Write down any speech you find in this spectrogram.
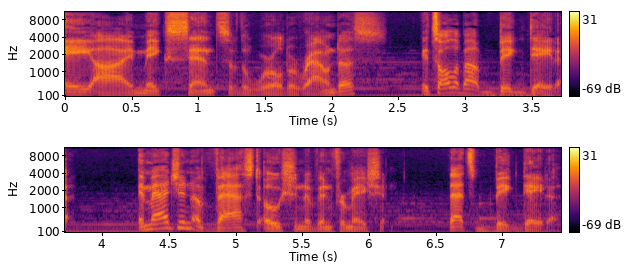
AI makes sense of the world around us? It's all about big data, Imagine a vast ocean of information. That's big data.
